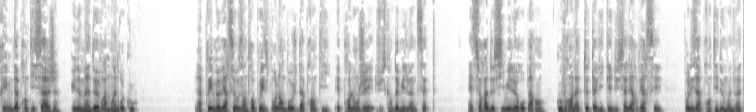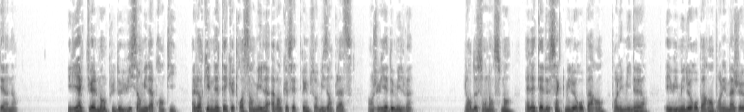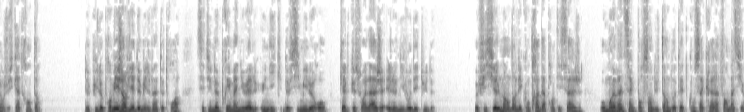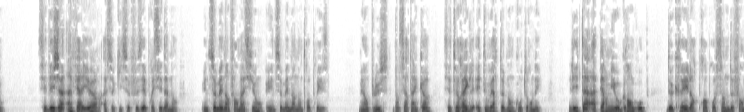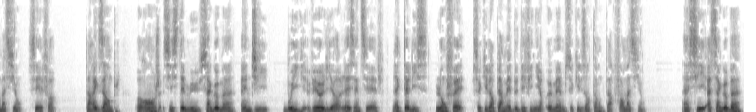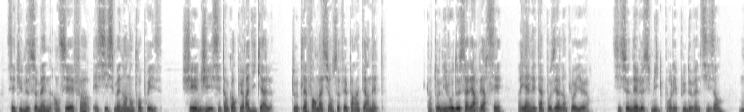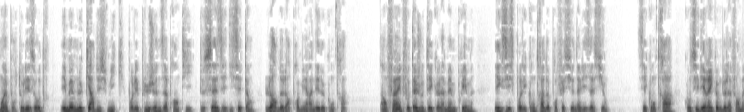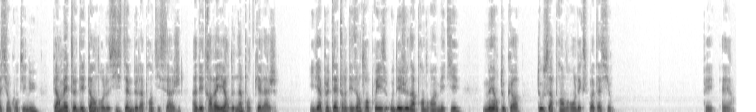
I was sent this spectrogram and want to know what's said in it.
Prime d'apprentissage, une main-d'œuvre à moindre coût. La prime versée aux entreprises pour l'embauche d'apprentis est prolongée jusqu'en 2027. Elle sera de 6 000 euros par an, couvrant la totalité du salaire versé pour les apprentis de moins de 21 ans. Il y a actuellement plus de 800 000 apprentis, alors qu'il n'était que 300 000 avant que cette prime soit mise en place en juillet 2020. Lors de son lancement, elle était de 5 000 euros par an pour les mineurs et 8 000 euros par an pour les majeurs jusqu'à 30 ans. Depuis le 1er janvier 2023, c'est une prime annuelle unique de 6 000 euros, quel que soit l'âge et le niveau d'études. Officiellement, dans les contrats d'apprentissage, au moins 25% du temps doit être consacré à la formation. C'est déjà inférieur à ce qui se faisait précédemment, une semaine en formation et une semaine en entreprise. Mais en plus, dans certains cas, cette règle est ouvertement contournée. L'État a permis aux grands groupes de créer leur propre centre de formation, CFA. Par exemple, Orange, Système U, Saint-Gobain, Engie, Bouygues, Veolia, la SNCF, Lactalis l'ont fait, ce qui leur permet de définir eux-mêmes ce qu'ils entendent par formation. Ainsi, à Saint-Gobain, c'est une semaine en CFA et six semaines en entreprise. Chez Engie, c'est encore plus radical. Toute la formation se fait par Internet. Quant au niveau de salaire versé, rien n'est imposé à l'employeur si ce n'est le SMIC pour les plus de 26 ans, moins pour tous les autres, et même le quart du SMIC pour les plus jeunes apprentis de 16 et 17 ans lors de leur première année de contrat. Enfin, il faut ajouter que la même prime existe pour les contrats de professionnalisation. Ces contrats, considérés comme de la formation continue, permettent d'étendre le système de l'apprentissage à des travailleurs de n'importe quel âge. Il y a peut-être des entreprises où des jeunes apprendront un métier, mais en tout cas, tous apprendront l'exploitation. Pr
